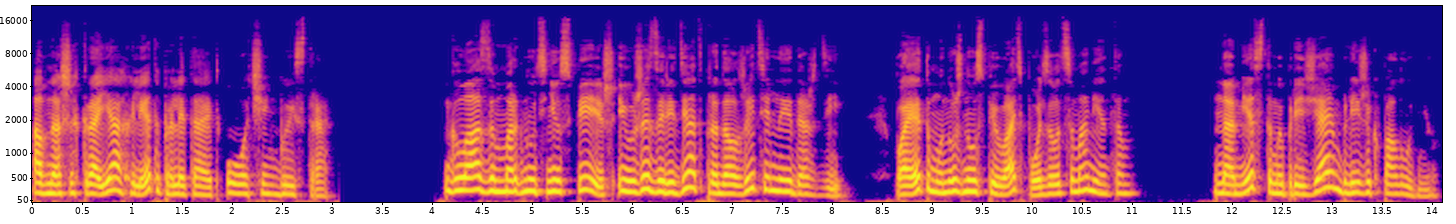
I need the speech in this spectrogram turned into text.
А в наших краях лето пролетает очень быстро. Глазом моргнуть не успеешь, и уже зарядят продолжительные дожди поэтому нужно успевать пользоваться моментом. На место мы приезжаем ближе к полудню.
